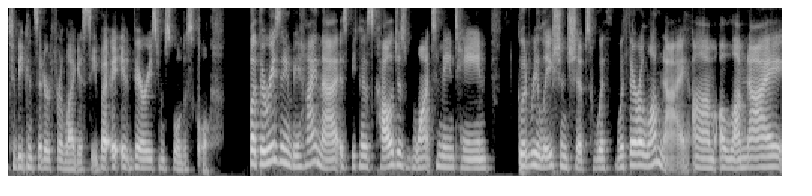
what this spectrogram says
to be considered for legacy, but it, varies from school to school. But the reasoning behind that is because colleges want to maintain good relationships with with their alumni. Um, alumni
